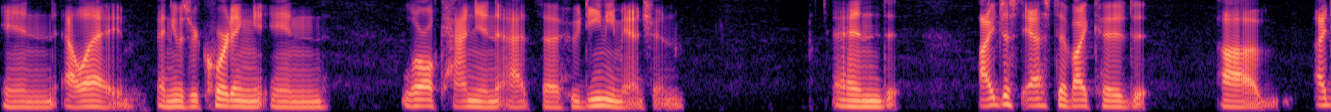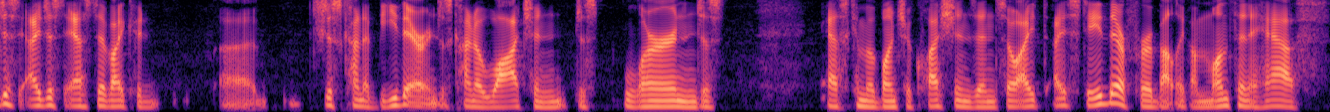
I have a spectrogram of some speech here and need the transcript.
in LA and he was recording in Laurel Canyon at the Houdini Mansion. And I just asked if I could, uh, I just I just asked if I could uh, just kind of be there and just kind of watch and just learn and just ask him a bunch of questions. And so I, I stayed there for about like a month and a half.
